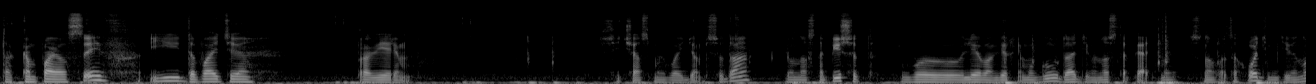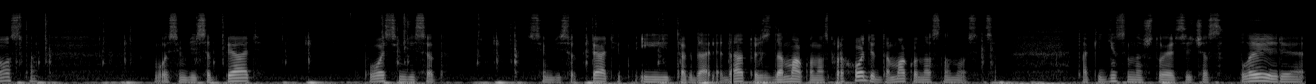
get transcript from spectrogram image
Так, compile save. И давайте проверим. Сейчас мы войдем сюда. И у нас напишет в левом верхнем углу, да, 95. Мы снова заходим, 90, 85, 80, 75 и, и так далее, да. То есть дамаг у нас проходит, дамаг у нас наносится. Так, единственное, что я сейчас в плеере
